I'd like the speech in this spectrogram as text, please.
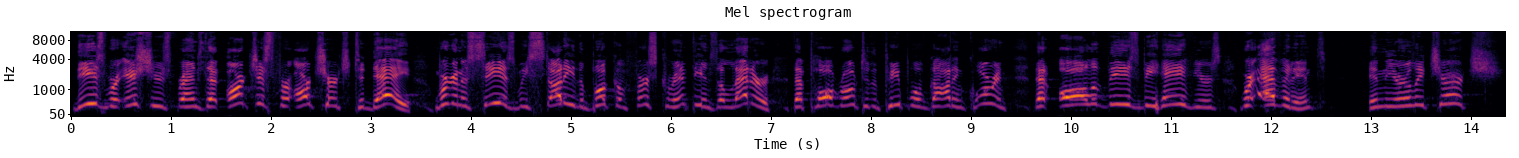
These were issues, friends, that aren't just for our church today. We're going to see as we study the book of First Corinthians, the letter that Paul wrote to the people of God in Corinth, that all of these behaviors were evident in the early church.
